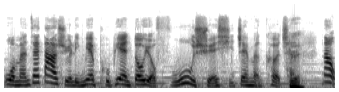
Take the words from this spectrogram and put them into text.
我们在大学里面普遍都有服务学习这门课程。那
